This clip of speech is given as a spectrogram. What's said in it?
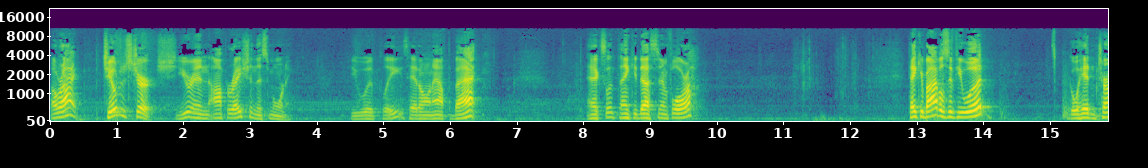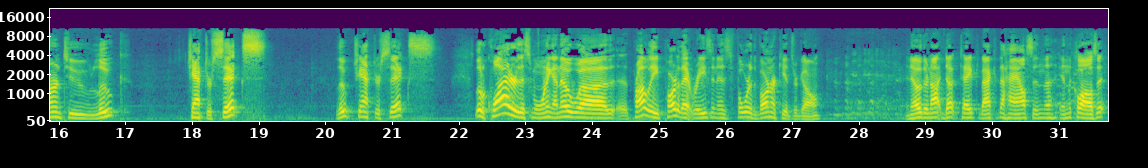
All right, Children's Church, you're in operation this morning. If you would please head on out the back. Excellent. Thank you, Dustin and Flora. Take your Bibles if you would. Go ahead and turn to Luke chapter 6. Luke chapter 6. A little quieter this morning. I know uh, probably part of that reason is four of the Varner kids are gone. Know, they're not duct taped back at the house in the, in the closet.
